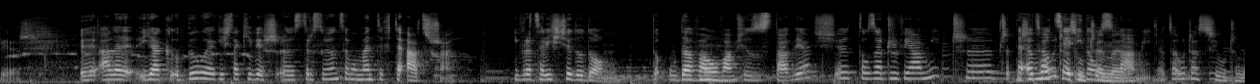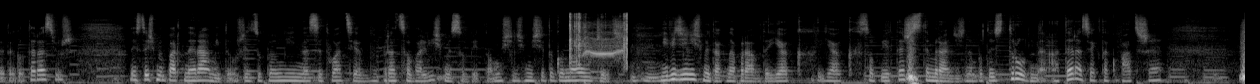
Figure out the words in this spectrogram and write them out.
wiesz... Y, Ale jak były jakieś takie, wiesz, y, stresujące momenty w teatrze, i wracaliście do domu, to udawało Wam się zostawiać e, to za drzwiami, czy, czy te My się cały emocje czas idą uczymy. z Wami? Ja cały czas się uczymy tego. Teraz już no, jesteśmy partnerami, to już jest zupełnie inna sytuacja. Wypracowaliśmy sobie to, musieliśmy się tego nauczyć. Mhm. Nie wiedzieliśmy tak naprawdę, jak, jak sobie też z tym radzić, no bo to jest trudne. A teraz jak tak patrzę, to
